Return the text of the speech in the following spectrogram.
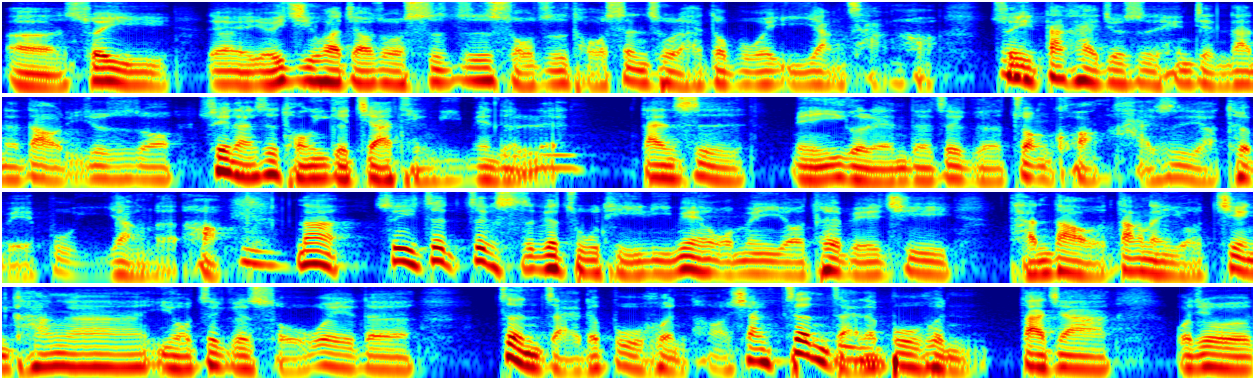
呃，所以呃有一句话叫做十只手指头伸出来都不会一样长哈，所以大概就是很简单的道理，就是说虽然是同一个家庭里面的人，但是每一个人的这个状况还是要特别不一样的哈。那所以这这十个主题里面，我们有特别去谈到，当然有健康啊，有这个所谓的正载的部分哈，像正载的部分，大家我就。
